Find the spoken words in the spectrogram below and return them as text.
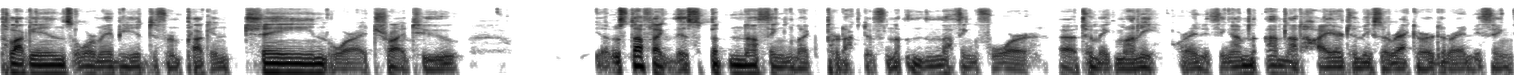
plugins or maybe a different plugin chain or I try to you know stuff like this, but nothing like productive, no, nothing for uh, to make money or anything. I'm I'm not hired to mix a record or anything.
